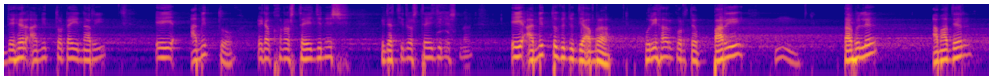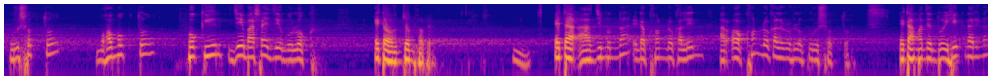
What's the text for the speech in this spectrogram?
দেহের আমিত্বটাই নারী। এই আমিত্ব, এটা ক্ষণস্থায়ী জিনিস, এটা চিরস্থায়ী জিনিস না। এই আমিত্বকে যদি আমরা পরিহার করতে পারি তাহলে আমাদের পুরুষত্ব, মহামুক্ত, ফকির, যে বাসায় যে বলক, এটা অর্জন হবে। এটা আজীবন না, এটা খণ্ডকালীন, আর অখণ্ডকালের হলো পুরুষত্ব। এটা আমাদের দৈহিক নারী না,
